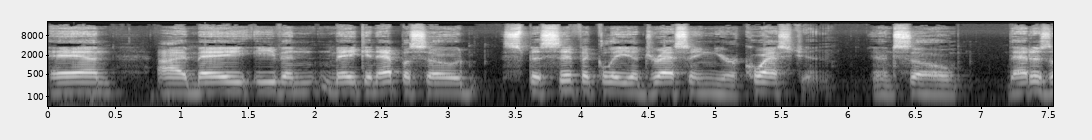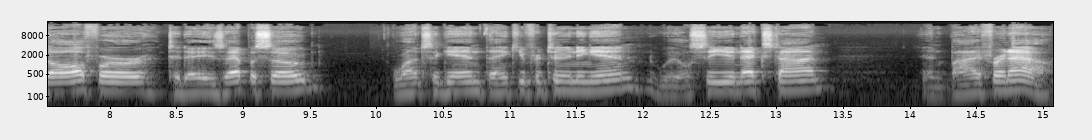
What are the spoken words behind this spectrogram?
and I may even make an episode specifically addressing your question. And so that is all for today's episode. Once again, thank you for tuning in. We'll see you next time, and bye for now.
